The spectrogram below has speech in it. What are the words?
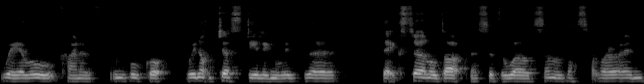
we're all kind of we've all got we're not just dealing with the the external darkness of the world. Some of us have our own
